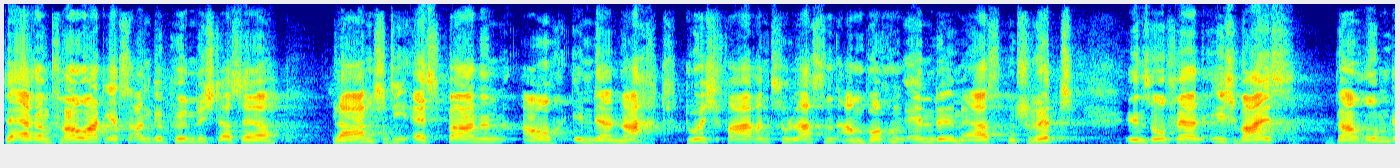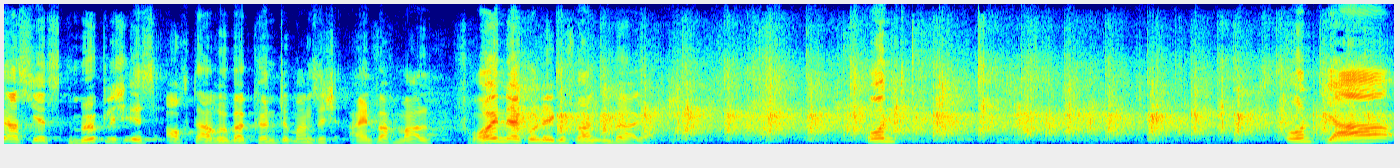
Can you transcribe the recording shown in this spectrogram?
Der RMV hat jetzt angekündigt, dass er plant, die S-Bahnen auch in der Nacht durchfahren zu lassen, am Wochenende im ersten Schritt. Insofern ich weiß, Warum das jetzt möglich ist, auch darüber könnte man sich einfach einmal freuen, Herr Kollege Frankenberger. Und und ja,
